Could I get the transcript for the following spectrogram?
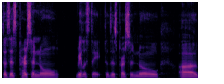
Does this person know real estate? Does this person know uh,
